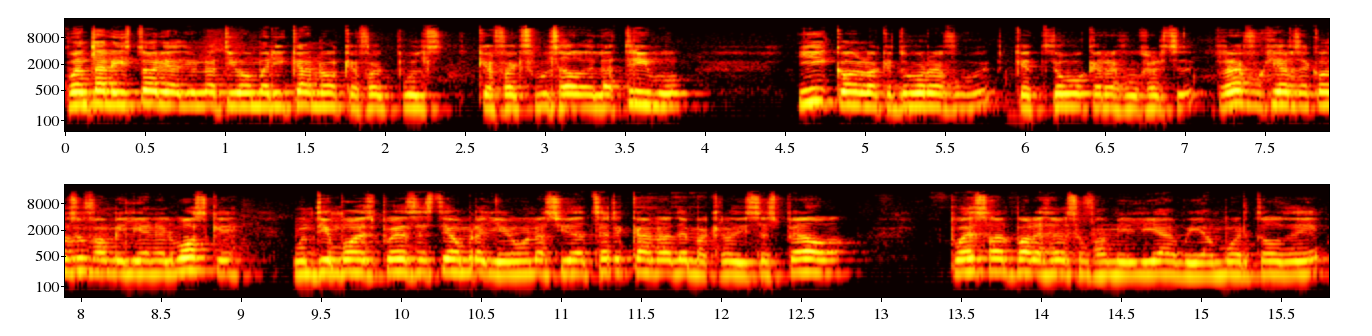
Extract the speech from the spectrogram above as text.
Cuenta la historia de un nativo americano que fue, expulsado de la tribu y con lo que tuvo, que, refugiarse con su familia en el bosque. Un tiempo después este hombre llegó a una ciudad cercana de Macro desesperado, pues al parecer su familia había muerto de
